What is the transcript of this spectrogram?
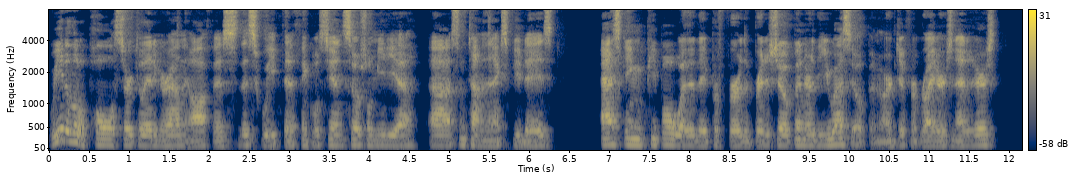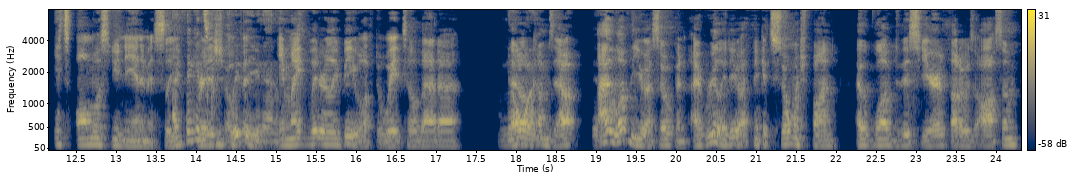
We had a little poll circulating around the office this week that I think we'll see on social media uh, sometime in the next few days, asking people whether they prefer the British Open or the U.S. Open, or different writers and editors. It's almost unanimously I think it's completely Open. unanimous. It might literally be. We'll have to wait till that uh, that No all one comes out. Yeah. I love the U.S. Open. I really do. I think it's so much fun. I loved this year. I thought it was awesome.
